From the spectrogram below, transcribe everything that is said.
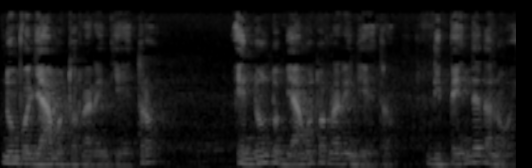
Non vogliamo tornare indietro, e non dobbiamo tornare indietro, dipende da noi.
